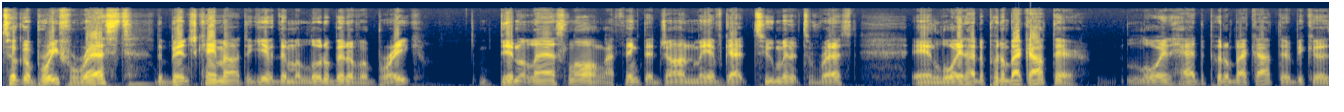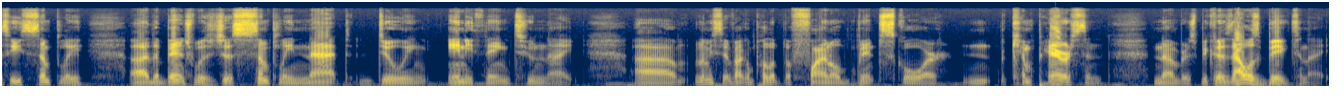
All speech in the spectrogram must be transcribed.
took a brief rest. The bench came out to give them a little bit of a break. Didn't last long. I think that John may have got two minutes of rest, and Lloyd had to put him back out there. Lloyd had to put him back out there because he simply, uh, the bench was just simply not doing anything tonight. Um, let me see if I can pull up the final bench score n- comparison numbers because that was big tonight.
